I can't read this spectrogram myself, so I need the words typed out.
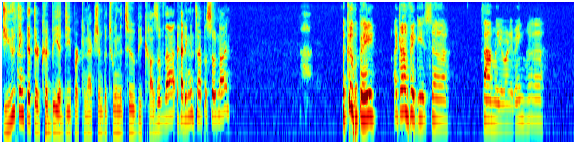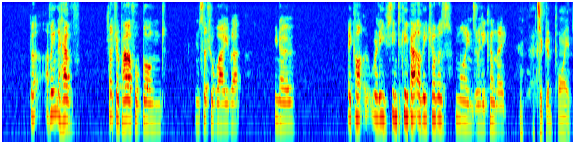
do you think that there could be a deeper connection between the two because of that heading into episode 9? It could be. I don't think it's uh, family or anything. Uh, but I think they have such a powerful bond in such a way that, you know, they can't really seem to keep out of each other's minds, really, can they? That's a good point.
